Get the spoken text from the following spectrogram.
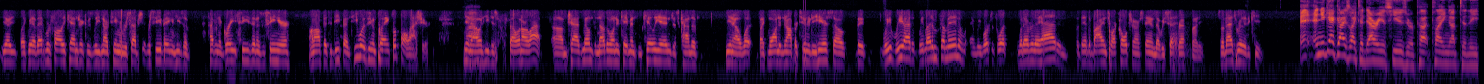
you know, like we have Edward Farley Kendrick, who's leading our team in reception, receiving, and he's a, having a great season as a senior on offensive defense. He wasn't even playing football last year, you Wow. know, and he just fell in our lap. Um, Chaz Milton's another one who came in from Killian, just kind of, you know, what like wanted an opportunity here. So they, we we had we let him come in and, and we worked with what whatever they had, and but they had to buy into our culture and our standard that we set for everybody. So that's really the key. And, and you get guys like Darius Hughes who are p- playing up to the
